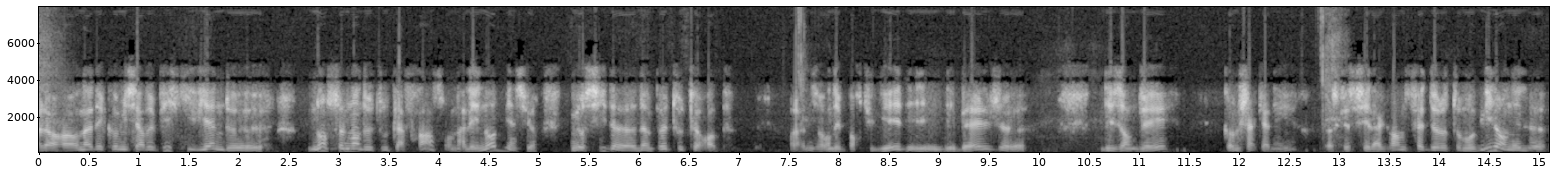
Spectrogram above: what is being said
Alors, on a des commissaires de piste qui viennent de non seulement de toute la France, on a les nôtres bien sûr, mais aussi d'un peu toute l'Europe. Voilà, nous avons des Portugais, des, des Belges, des Anglais, comme chaque année, parce que c'est la grande fête de l'automobile. On est le,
